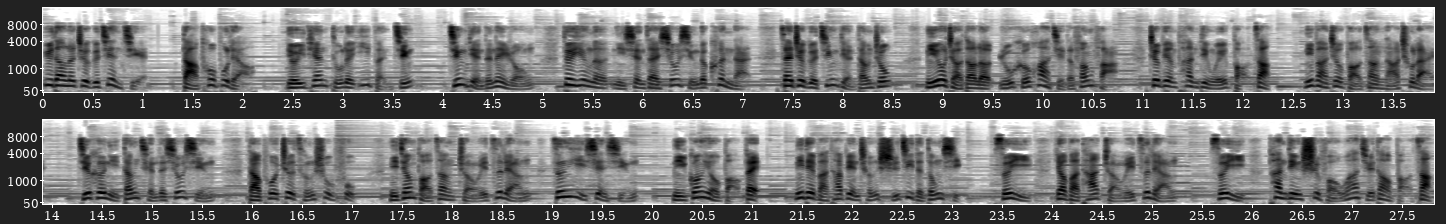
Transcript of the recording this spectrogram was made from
遇到了这个见解，打破不了。有一天读了一本经。经典的内容对应了你现在修行的困难，在这个经典当中，你又找到了如何化解的方法，这便判定为宝藏。你把这宝藏拿出来，结合你当前的修行，打破这层束缚，你将宝藏转为资粮，增益现行。你光有宝贝，你得把它变成实际的东西，所以要把它转为资粮。所以判定是否挖掘到宝藏，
